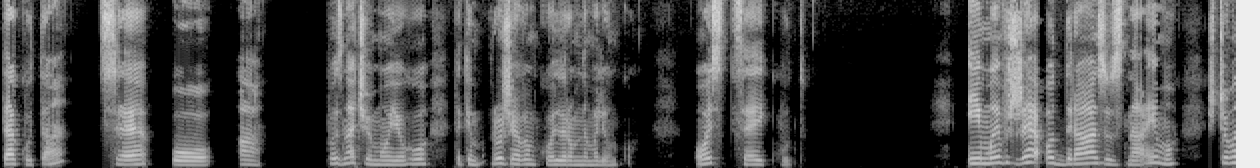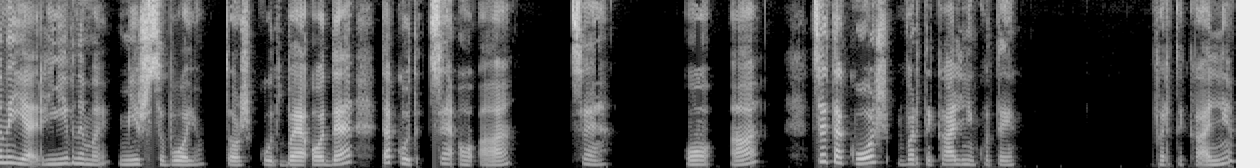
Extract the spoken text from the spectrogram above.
та кута СОА. Позначуємо його таким рожевим кольором на малюнку. Ось цей кут. І ми вже одразу знаємо, що вони є рівними між собою. Тож кут БОД та кут СОА, СОА це також вертикальні кути. Вертикальні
